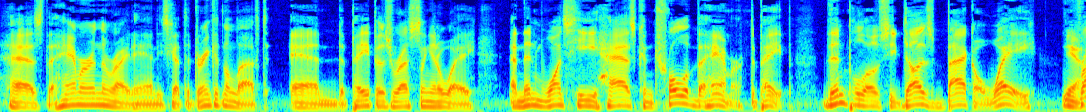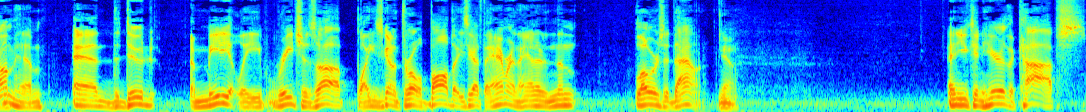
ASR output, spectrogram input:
has the hammer in the right hand, he's got the drink in the left, and DePape is wrestling it away. And then once he has control of the hammer, DePape, then Pelosi does back away Yeah. from him, and the dude immediately reaches up like he's going to throw a ball, but he's got the hammer in the hand and then lowers it down. Yeah. And you can hear the cops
